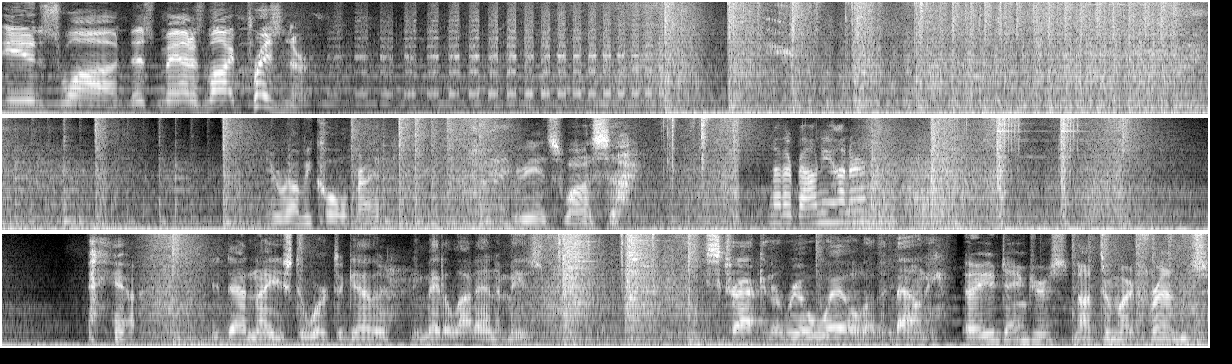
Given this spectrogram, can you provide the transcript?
Ian Swan. This man is my prisoner. You're Robbie Cole, right? You're Ian Swan's son. Another bounty hunter? yeah. Your dad and I used to work together. He made a lot of enemies. He's tracking a real whale of a bounty. Are you dangerous? Not to my friends.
